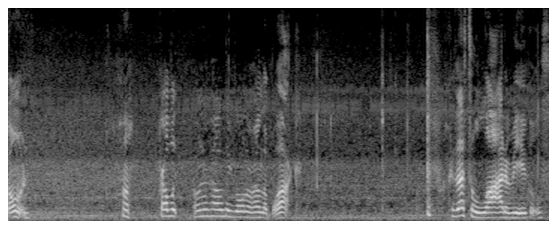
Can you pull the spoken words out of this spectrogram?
Going. Huh. Probably. I wonder how they're going around the block. Because that's a lot of vehicles.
